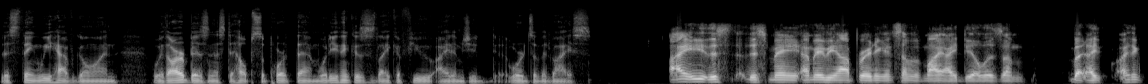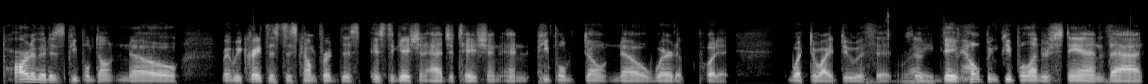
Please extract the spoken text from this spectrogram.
this thing we have going with our business to help support them? What do you think is like a few items you words of advice? I this this may i may be operating in some of my idealism but i i think part of it is people don't know right we create this discomfort this instigation agitation and people don't know where to put it what do i do with it right. so dave helping people understand that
